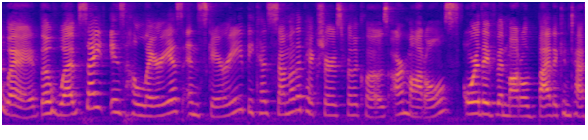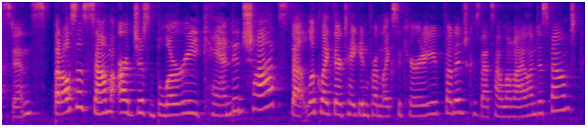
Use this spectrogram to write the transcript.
the way, the website is hilarious and scary because some of the pictures for the clothes are models or they've been modeled by the contestants, but also some are just blurry, candid shots that look like they're taken from like security footage because that's how Love Island is filmed.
